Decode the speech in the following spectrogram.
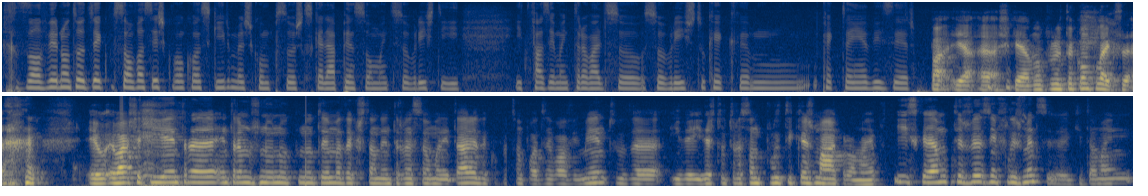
resolver. Não estou a dizer que são vocês que vão conseguir, mas como pessoas que se calhar pensam muito sobre isto e e de fazer muito trabalho so, sobre isto, o que é que, o que, é que têm a dizer? Pá, yeah, acho que é uma pergunta complexa. eu, eu acho que aqui entra, entramos no, no, no, tema da questão da intervenção humanitária, da cooperação para o desenvolvimento da, e, da, e da estruturação de políticas macro, não é? E se calhar muitas vezes, infelizmente, aqui também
